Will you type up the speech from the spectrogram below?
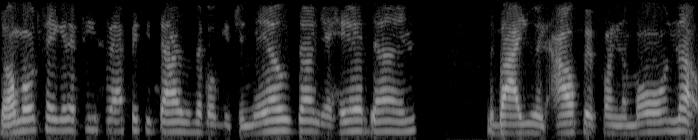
Don't go taking a piece of that fifty thousand to go get your nails done, your hair done, to buy you an outfit from the mall. No.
